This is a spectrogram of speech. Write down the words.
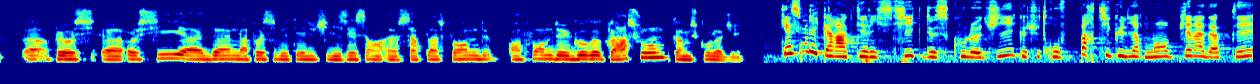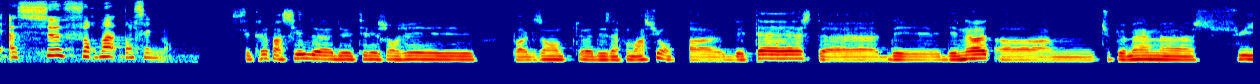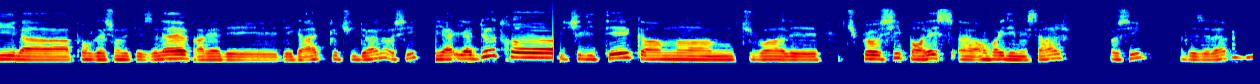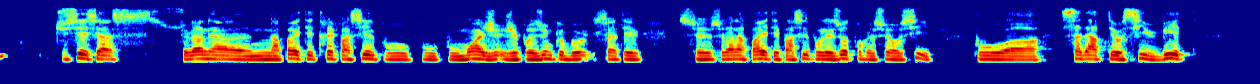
peut aussi, aussi donne la possibilité d'utiliser sa, sa, plateforme en forme de Google Classroom comme Schoology. Quelles sont les caractéristiques de Schoology que tu trouves particulièrement bien adaptées à ce format d'enseignement? C'est très facile de, télécharger, par exemple, euh, des informations, euh, des tests, euh, des, notes. tu peux même suivre la progression de tes élèves à travers des, grades que tu donnes aussi. Il y a, d'autres utilités comme, tu vois, les, tu peux aussi parler, envoyer des messages aussi des élèves. Mhm. Tu sais, ça, cela n'a pas été très facile pour, pour, pour moi. Je, je, présume que ça cela n'a pas été facile pour les autres professeurs aussi, pour euh, s'adapter aussi vite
